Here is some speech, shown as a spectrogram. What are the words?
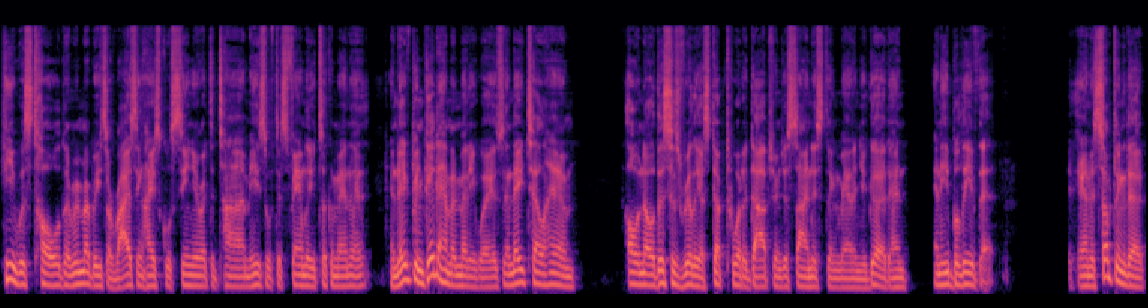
he was told, and remember, he's a rising high school senior at the time. He's with his family, he took him in, and they've been good to him in many ways. And they tell him, oh, no, this is really a step toward adoption. Just sign this thing, man, and you're good. And, and he believed that. And it's something that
